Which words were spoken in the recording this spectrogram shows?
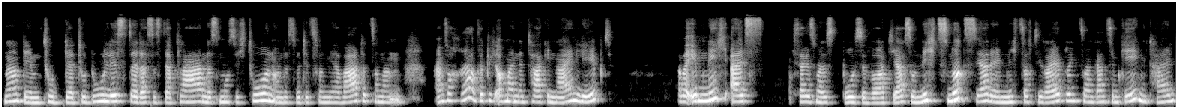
ne, dem to, der To-Do-Liste, das ist der Plan, das muss ich tun und das wird jetzt von mir erwartet, sondern einfach ja, wirklich auch mal in den Tag hineinlebt, aber eben nicht als, ich sage jetzt mal das große Wort, ja, so nichts nutzt, ja, der eben nichts auf die Reihe bringt, sondern ganz im Gegenteil,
